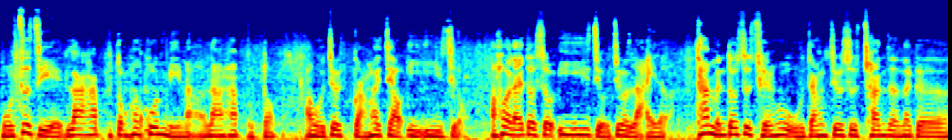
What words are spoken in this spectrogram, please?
我自己也拉他不动，他昏迷嘛，拉他不动，啊，我就赶快叫一一九，啊，后来的时候一一九就来了，他们都是全副武装，就是穿着那个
